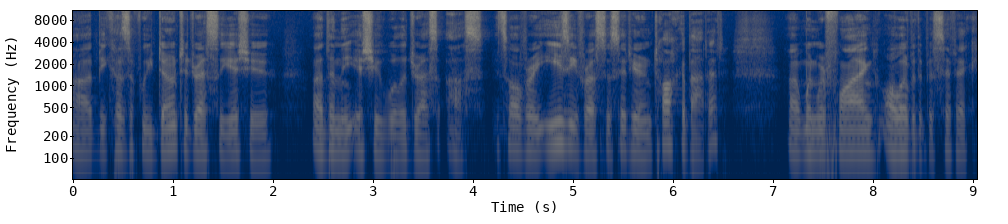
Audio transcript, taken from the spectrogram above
Uh, because if we don't address the issue, uh, then the issue will address us. It's all very easy for us to sit here and talk about it uh, when we're flying all over the Pacific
